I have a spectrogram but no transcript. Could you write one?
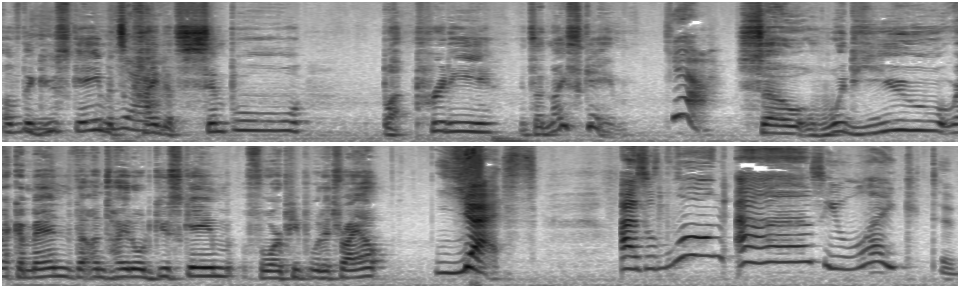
of the Goose Game. It's Yeah. kind of simple but pretty. It's a nice game. Yeah. So, would you recommend the Untitled Goose Game for people to try out? Yes. As long as you like to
